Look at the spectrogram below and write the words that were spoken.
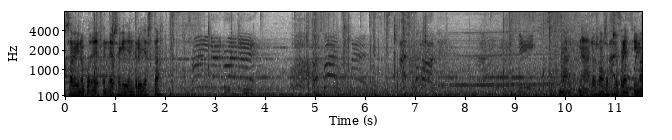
Sabe que no puede defenderse aquí dentro y ya está. por encima.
